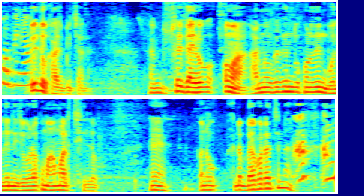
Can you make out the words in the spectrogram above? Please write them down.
হবে তুই তো খাস বিছানা। সে যাই হোক ওমা আমি ওকে কিন্তু কোনোদিন বলিনি যে ওরকম আমার ছিল। হ্যাঁ মানে একটা ব্যাপার আছে না? আমি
